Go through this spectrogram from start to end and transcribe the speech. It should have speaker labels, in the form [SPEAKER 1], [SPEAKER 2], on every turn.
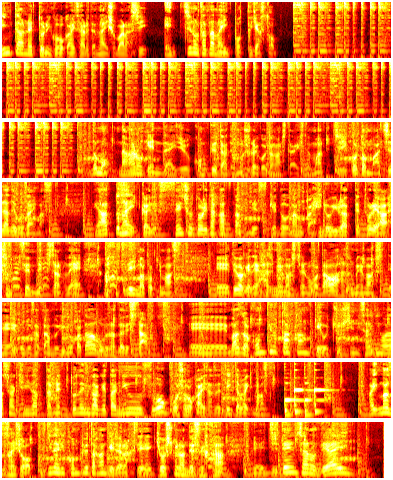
[SPEAKER 1] インターネットに公開された内緒話、エッジの立たないポッドキャスト。どうも、長野県在住、コンピューターで面白いことがしたい人、マッチーこと町田でございます。やっと第1回です。先週撮りたかったんですけど、なんかいろいろあって撮れはしませんでしたので、慌てて今撮ってます。えーというわけで、初めましての方は初めまして、ご無沙汰ぶりの方はご無沙汰でした。えーまずはコンピューター関係を中心に最近私が気になったネットで見かけたニュースをご紹介させていただきます。はい、まず最初、いきなりコンピューター関係じゃなくて恐縮なんですが、えー自転車の出会い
